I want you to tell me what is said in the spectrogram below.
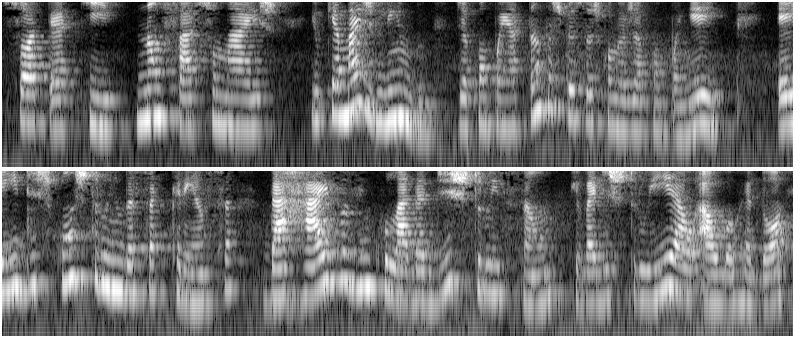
só até aqui, não faço mais. E o que é mais lindo de acompanhar tantas pessoas como eu já acompanhei é ir desconstruindo essa crença da raiva vinculada à destruição, que vai destruir algo ao redor,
